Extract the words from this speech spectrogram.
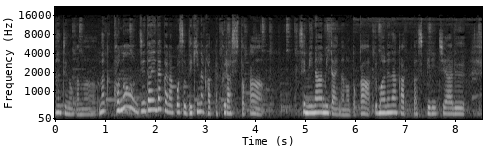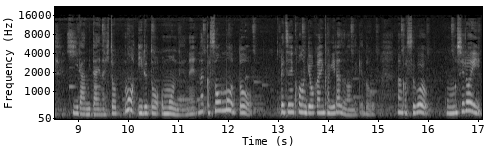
何て言うのかな。なんかこの時代だからこそできなかったクラスとかセミナーみたいなのとか生まれなかったスピリチュアルヒーラーみたいな人もいると思うんだよね。なんかそう思うと別にこの業界に限らずなんだけどなんかすごい面白い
